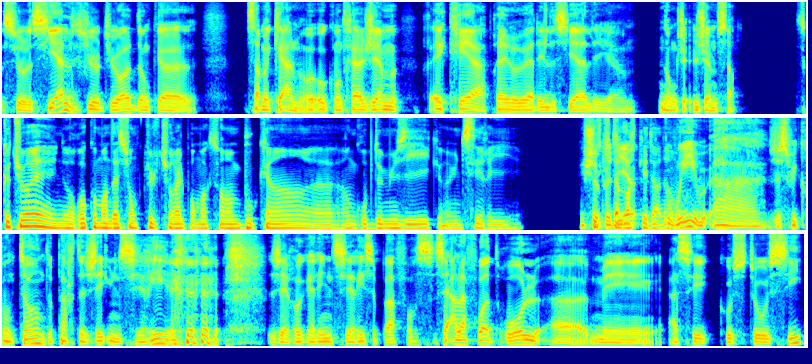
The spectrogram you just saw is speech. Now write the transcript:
sur le ciel, tu, tu vois, donc euh, ça me calme. Au, au contraire, j'aime écrire après regarder le ciel et euh, donc j'ai- j'aime ça. Est-ce que tu aurais une recommandation culturelle pour moi, que ce soit un bouquin, euh, un groupe de musique, une série Quelque chose peux qui t'a marqué dernièrement? Oui, euh, je suis content de partager une série. J'ai regardé une série, c'est pas c'est à la fois drôle, euh, mais assez costaud aussi.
